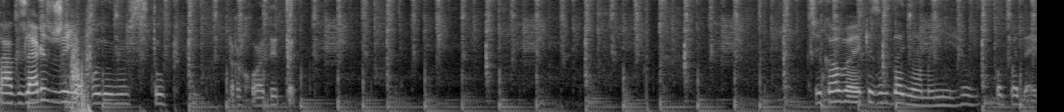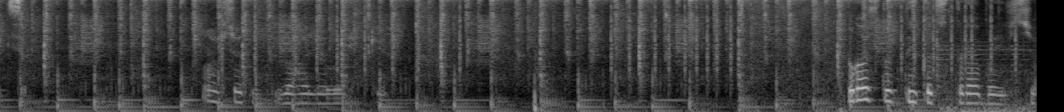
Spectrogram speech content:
Так, зараз вже я буду наступний проходити. Цікаво, яке завдання мені попадеться. А все тут взагалі легкі. Просто тикати треба і все.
